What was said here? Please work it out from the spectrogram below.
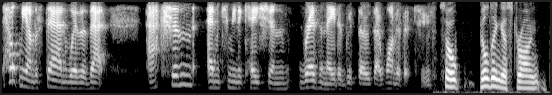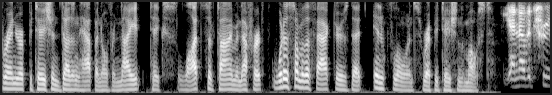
help me understand whether that action and communication resonated with those I wanted it to. So, building a strong brand reputation doesn't happen overnight, it takes lots of time and effort. What are some of the factors that influence reputation the most? Another true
